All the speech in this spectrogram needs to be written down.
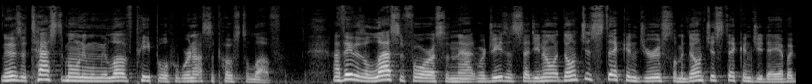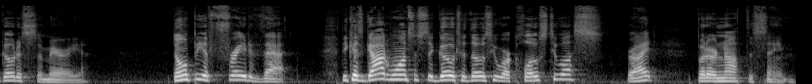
There's a testimony when we love people who we're not supposed to love. I think there's a lesson for us in that where Jesus said, you know what, don't just stick in Jerusalem and don't just stick in Judea, but go to Samaria. Don't be afraid of that. Because God wants us to go to those who are close to us, right, but are not the same.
